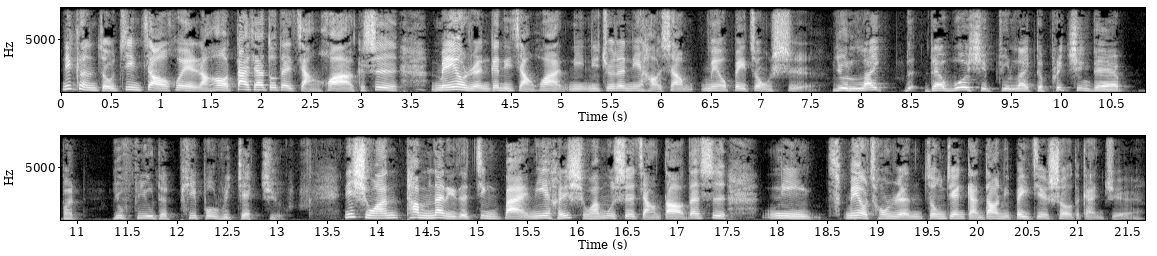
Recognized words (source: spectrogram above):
你可能走进教会，然后大家都在讲话，可是没有人跟你讲话，你你觉得你好像没有被重视。 You like the, their worship, you like the preaching there, but you feel that people reject you. 你喜欢他们那里的敬拜，你也很喜欢牧师的讲道，但是你没有从人中间感到你被接受的感觉。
